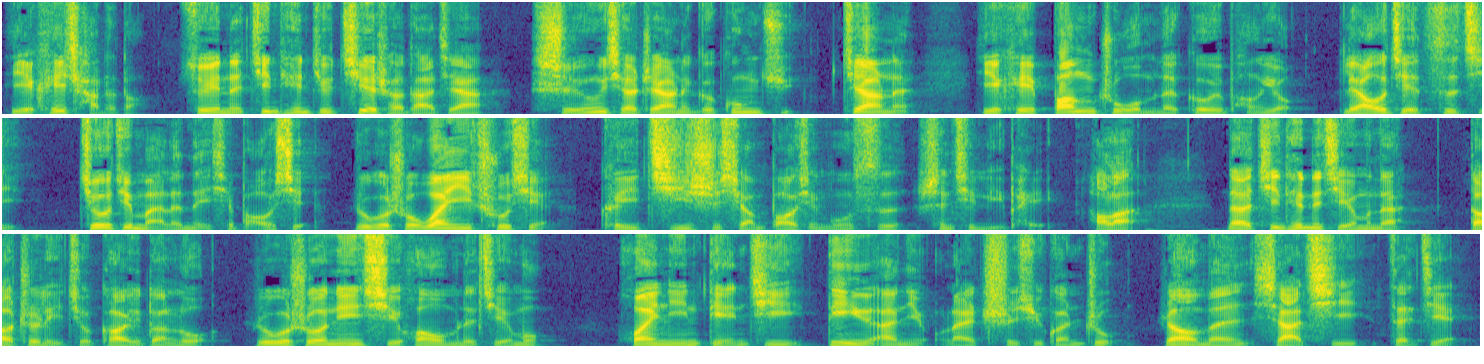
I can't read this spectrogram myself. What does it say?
也可以查得到。所以呢，今天就介绍大家使用一下这样的一个工具，这样呢也可以帮助我们的各位朋友了解自己究竟买了哪些保险。如果说万一出险，可以及时向保险公司申请理赔。好了，那今天的节目呢到这里就告一段落。如果说您喜欢我们的节目，欢迎您点击订阅按钮来持续关注。让我们下期再见。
